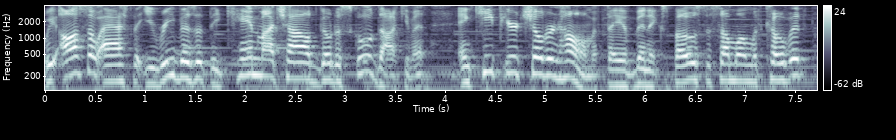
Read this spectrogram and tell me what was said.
We also ask that you revisit the Can My Child Go to School document and keep your children home if they have been exposed to someone with COVID,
